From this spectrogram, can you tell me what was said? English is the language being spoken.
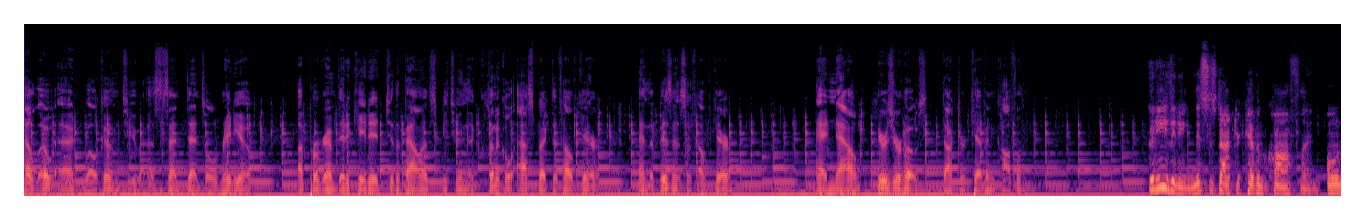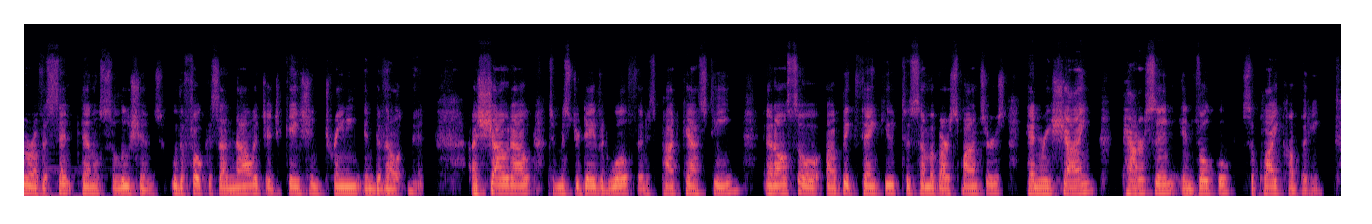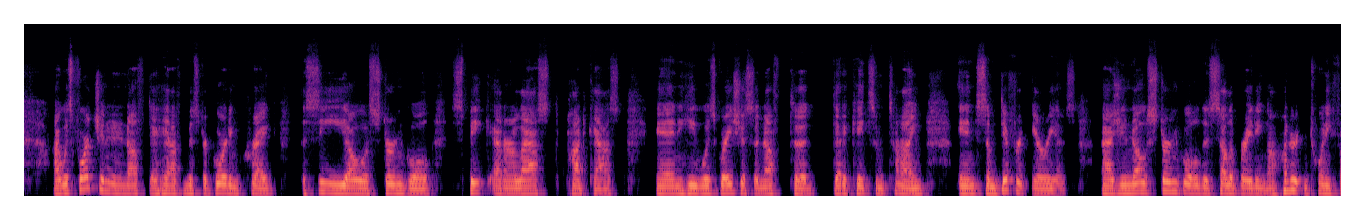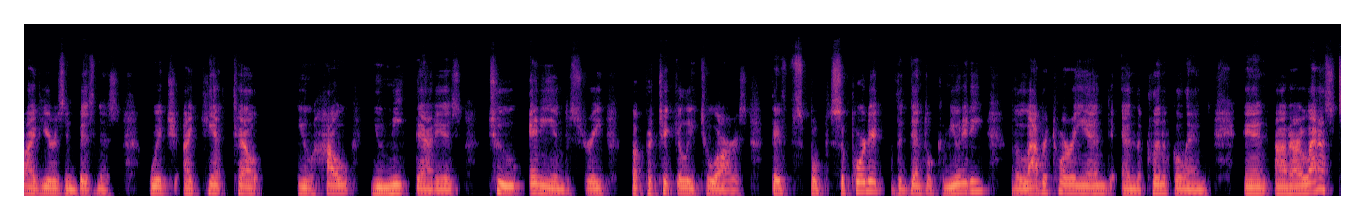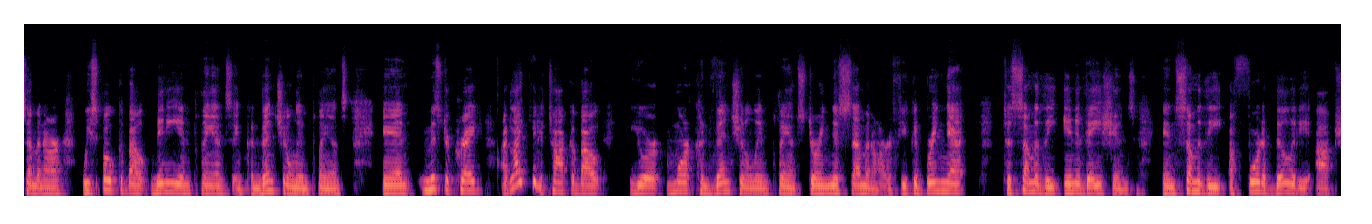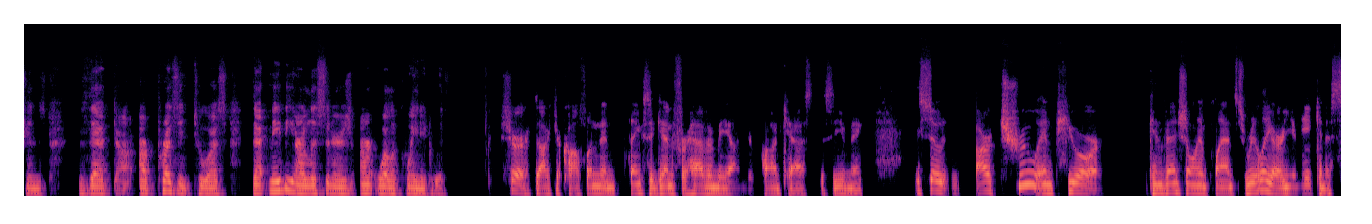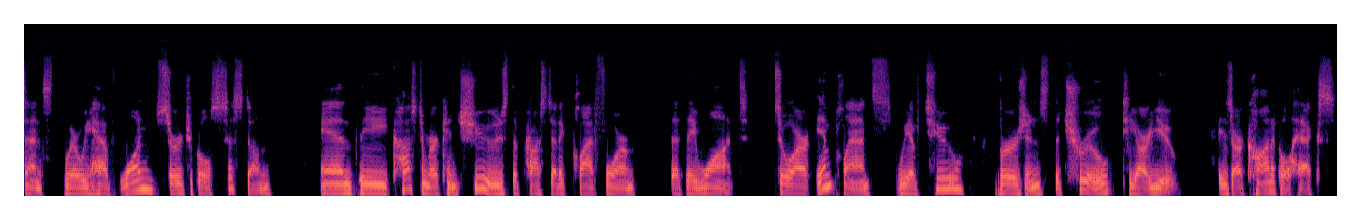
Hello, and welcome to Ascent Dental Radio, a program dedicated to the balance between the clinical aspect of healthcare and the business of healthcare. And now, here's your host, Dr. Kevin Coughlin. Good evening. This is Dr. Kevin Coughlin, owner of Ascent Dental Solutions, with a focus on knowledge, education, training, and development. A shout out to Mr. David Wolf and his podcast team, and also a big thank you to some of our sponsors, Henry Schein, Patterson, and Vocal Supply Company. I was fortunate enough to have Mr. Gordon Craig, the CEO of Stern Gold, speak at our last podcast, and he was gracious enough to dedicate some time in some different areas. As you know, Stern Gold is celebrating 125 years in business, which I can't tell you how unique that is to any industry, but particularly to ours. They've sp- supported the dental community, the laboratory end, and the clinical end. And on our last seminar, we spoke about mini implants and conventional implants. And Mr. Craig, I'd like you to talk about your more conventional implants during this seminar. If you could bring that to some of the innovations and some of the affordability options that uh, are present to us that maybe our listeners aren't well acquainted with. Sure, Dr. Coughlin, and thanks again for having me on your podcast this evening. So, our true and pure conventional implants really are unique in a sense where we have one surgical system and the customer can choose the prosthetic platform that they want. So, our implants, we have two versions. The true, TRU, is our conical hex,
